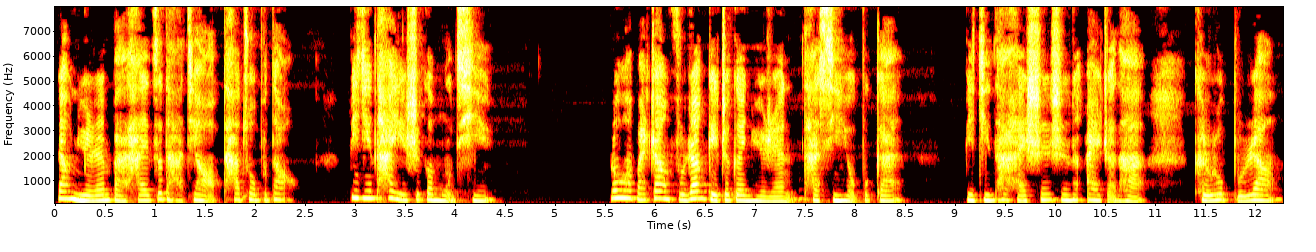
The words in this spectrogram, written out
让女人把孩子打掉，她做不到，毕竟她也是个母亲。如果把丈夫让给这个女人，她心有不甘，毕竟她还深深的爱着他。可若不让，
